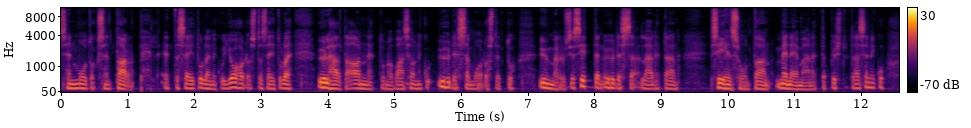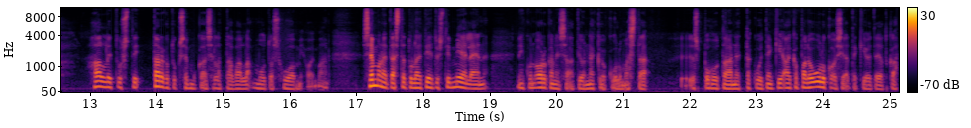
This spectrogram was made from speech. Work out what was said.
sen muutoksen tarpeelle. Että se ei tule niin kuin johdosta, se ei tule ylhäältä annettuna, vaan se on niin kuin yhdessä muodostettu ymmärrys. Ja sitten yhdessä lähdetään siihen suuntaan menemään, että pystytään se niin kuin hallitusti, tarkoituksenmukaisella tavalla muutos huomioimaan. Semmoinen tästä tulee tietysti mieleen niin kuin organisaation näkökulmasta, jos puhutaan, että kuitenkin aika paljon ulkoisia tekijöitä, jotka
